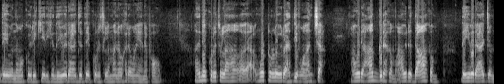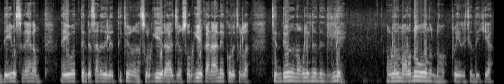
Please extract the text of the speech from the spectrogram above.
ദൈവം നമുക്ക് ഒരുക്കിയിരിക്കുന്ന ദൈവരാജ്യത്തെക്കുറിച്ചുള്ള മനോഹരമായ അനുഭവം. അതിനെക്കുറിച്ചുള്ള അങ്ങോട്ടുള്ള ഒരു അതിവാഞ്ച ആ ഒരു ആഗ്രഹം ആ ഒരു ദാഹം ദൈവരാജ്യം ദൈവസ്നേഹം ദൈവത്തിന്റെ സന്നിധിയിൽ എത്തിച്ചു സ്വർഗീയ രാജ്യം സ്വർഗീയ കനാനെക്കുറിച്ചുള്ള ചിന്തയൊന്നും നമ്മളിൽ നിന്നില്ലേ നമ്മളത് മറന്നു പോകുന്നുണ്ടോ പ്രിയർ ചിന്തിക്കുക.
